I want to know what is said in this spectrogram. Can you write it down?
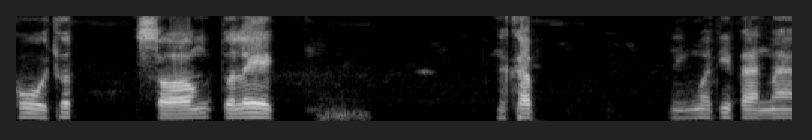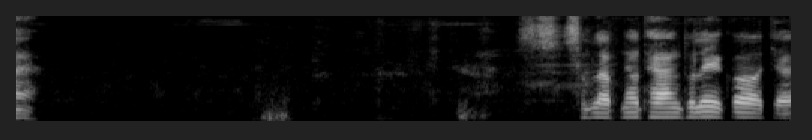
คู่ชุดสองตัวเลขนะครับในงวดที่ผ่านมา สำหรับแนวทางตัวเลขก็จะ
